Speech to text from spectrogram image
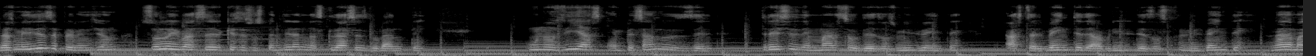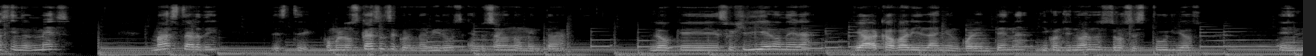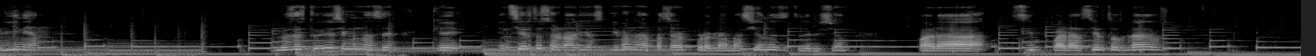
las medidas de prevención solo iba a ser que se suspendieran las clases durante unos días, empezando desde el 13 de marzo de 2020 hasta el 20 de abril de 2020, nada más en un mes. Más tarde, este, como los casos de coronavirus empezaron a aumentar, lo que sugirieron era acabar el año en cuarentena y continuar nuestros estudios en línea. Los estudios iban a hacer que en ciertos horarios iban a pasar programaciones de televisión para, para ciertos grados.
